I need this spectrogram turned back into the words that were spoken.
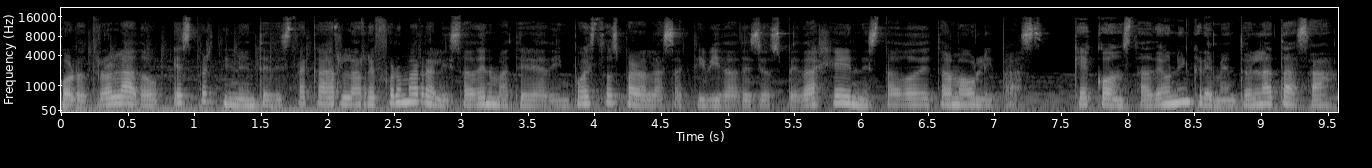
Por otro lado, es pertinente destacar la reforma realizada en materia de impuestos para las actividades de hospedaje en estado de Tamaulipas que consta de un incremento en la tasa,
